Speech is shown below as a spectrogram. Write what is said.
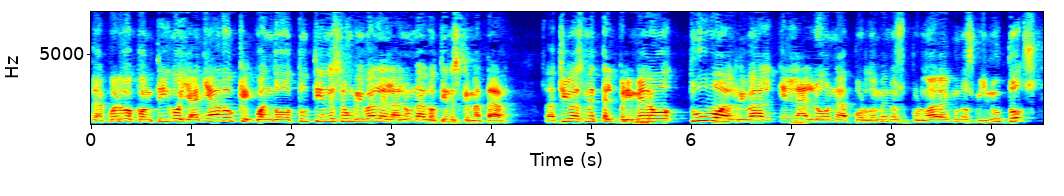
De acuerdo contigo y añado que cuando tú tienes a un rival en la luna lo tienes que matar. Sea, Chivas mete el primero, tuvo al rival en la lona por lo menos por no algunos minutos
